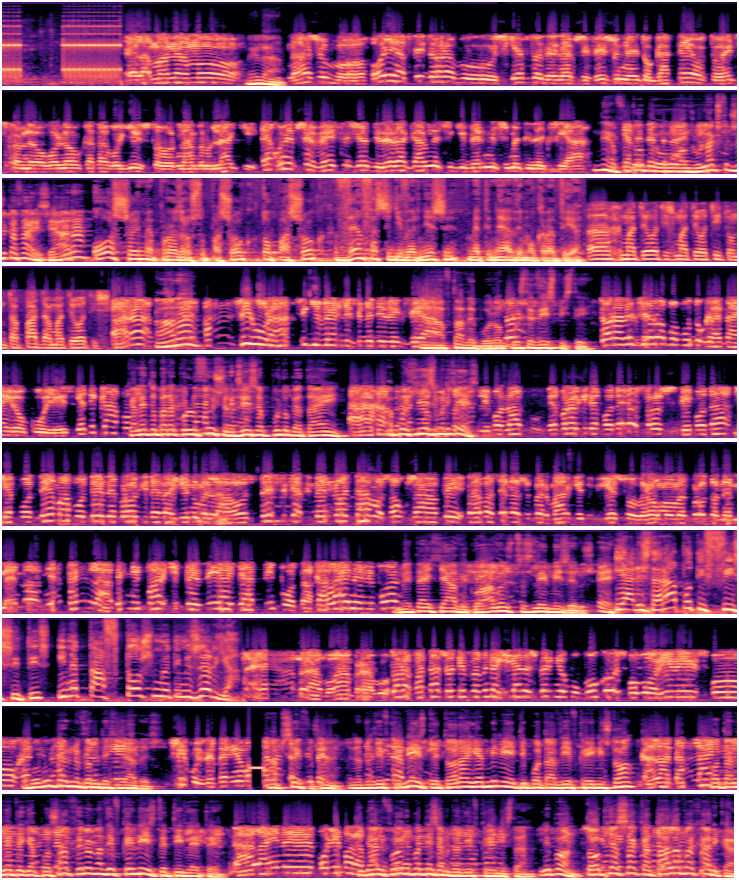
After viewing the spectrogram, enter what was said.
Έλα, μάνα μου. Έλα. Να σου πω, όλοι αυτοί τώρα που σκέφτονται να ψηφίσουν τον κατέωτο έτσι τον λογολόγο καταγωγής στον Ανδρουλάκη έχουν ψευδέστηση ότι δεν θα κάνουν συγκυβέρνηση με τη δεξιά; Ναι, αφού Γιατί το δεν είπε ο περνάει. Ανδρουλάκης το ξεκαθάρισε. Άρα. Όσο είμαι πρόεδρος του Πασόκ, το Πασόκ δεν θα συγκυβερνήσει με τη Νέα Δημοκρατία. Αχ, ματαιώτης ματαιωτήτων, τα πάντα ματαιώτης. Άρα, Άρα. άρα σίγουρα συγκυβέρνηση με τη δεξιά. Α, αυτά δεν μπορώ, που είστε δύσπιστοι. Τώρα δεν ξέρω από πού τον κρατάει ο Κούλης. Γιατί κάπου. Καλέ τον παρακολουθούσε, δεν ξέρεις από πού τον κρατάει. Α, Από μπράβο, χίλιες μεριές. Λοιπόν, άκου. Δεν πρόκειται ποτέ να στρώσει τίποτα και ποτέ μα ποτέ δεν πρόκειται να γίνουμε λαός. Πες στην καθημερινότητά μας, όπω ξαναπεί. Τράβας σε ένα σούπερ μάρκετ, βγες στον δρόμο με πρώτον εμένα. Μια τρέλα. Δεν υπάρχει παιδεία για τίποτα. Καλά είναι λοιπόν. Μετά έχει άδικο ο Άδωνη που σας λέει μίζερους. Ε, Η αριστερά από τη φύση της είναι ταυτόσιμη με τη μιζέρια. Ε, άμπραβο, άμπραβο. Τώρα φαντάζομαι ότι 70.000 παίρνει ο Μπουμπούκος, ο Βορύδης, ο από πού παίρνουν 70.000. Ψήφους δεν παίρνει ο Α, Μαλάκας, ψήφους, δεν ναι. παίρνει. Να το Γιατί διευκρινίσετε παίρνει. τώρα, για μην είναι τίποτα διευκρινιστό. Καλά, τα άλλα Όταν είναι- λέτε για ποσά, θέλω να διευκρινίσετε τι λέτε. Τα άλλα είναι πολύ παραπάνω. Την άλλη φορά δεν πατήσαμε τα διευκρινιστά. Λοιπόν, το πιάσα, κατάλαβα, χάρηκα.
